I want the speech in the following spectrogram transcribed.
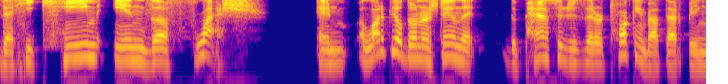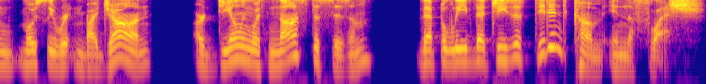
that he came in the flesh. And a lot of people don't understand that the passages that are talking about that, being mostly written by John, are dealing with Gnosticism that believe that Jesus didn't come in the flesh.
